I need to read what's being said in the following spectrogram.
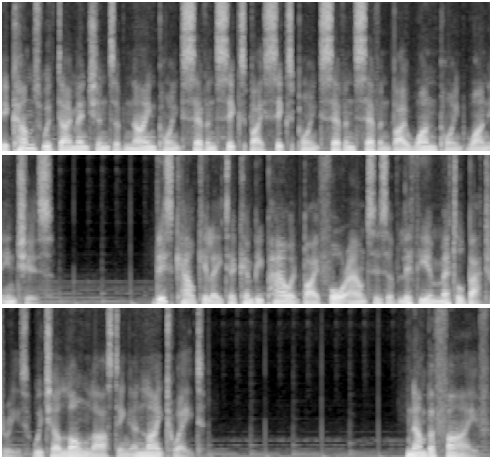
It comes with dimensions of 9.76 by 6.77 by 1.1 inches. This calculator can be powered by 4 ounces of lithium metal batteries which are long-lasting and lightweight. Number 5.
